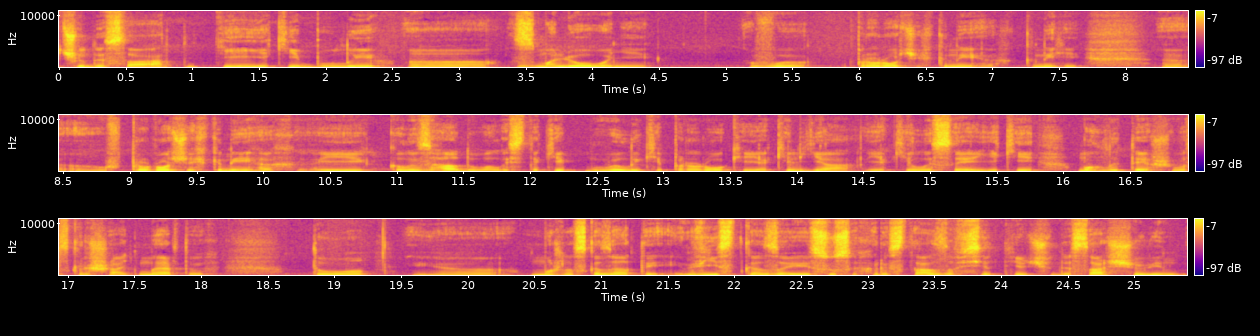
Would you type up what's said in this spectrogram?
чудеса, ті, які були а, змальовані в пророчих книгах, книги е, в пророчих книгах, і коли згадувались такі великі пророки, як Ілля, як Єлисей, які могли теж воскрешати мертвих, то е, можна сказати, вістка за Ісуса Христа, за всі ті чудеса, що Він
